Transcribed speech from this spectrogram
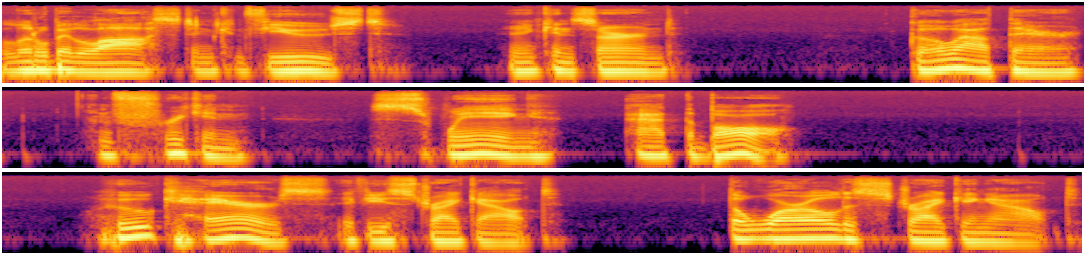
a little bit lost and confused and concerned. go out there and freaking swing at the ball. Who cares if you strike out? The world is striking out.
